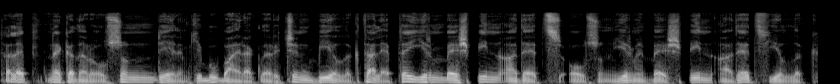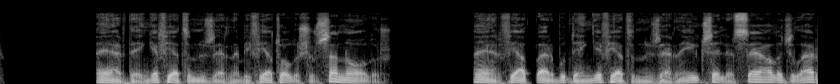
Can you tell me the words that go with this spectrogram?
Talep ne kadar olsun? Diyelim ki bu bayraklar için bir yıllık talep de 25 bin adet olsun. 25 bin adet yıllık. Eğer denge fiyatının üzerine bir fiyat oluşursa ne olur? Eğer fiyatlar bu denge fiyatının üzerine yükselirse, alıcılar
